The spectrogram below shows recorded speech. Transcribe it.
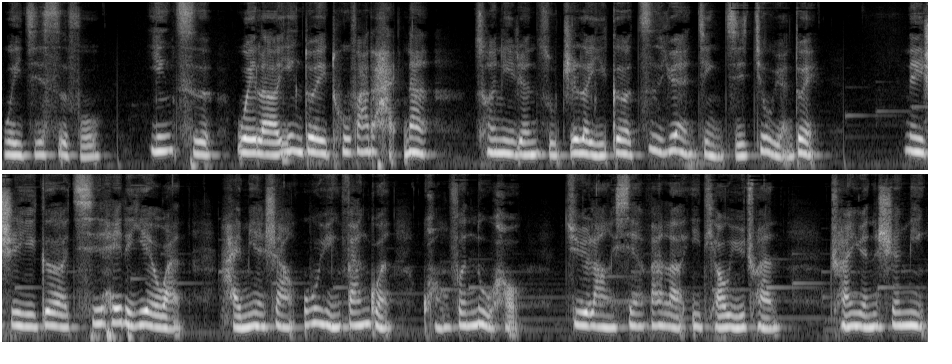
危机四伏，因此为了应对突发的海难，村里人组织了一个自愿紧急救援队。那是一个漆黑的夜晚，海面上乌云翻滚，狂风怒吼，巨浪掀翻了一条渔船，船员的生命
